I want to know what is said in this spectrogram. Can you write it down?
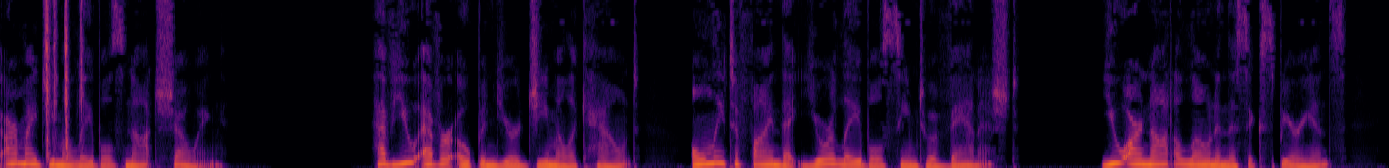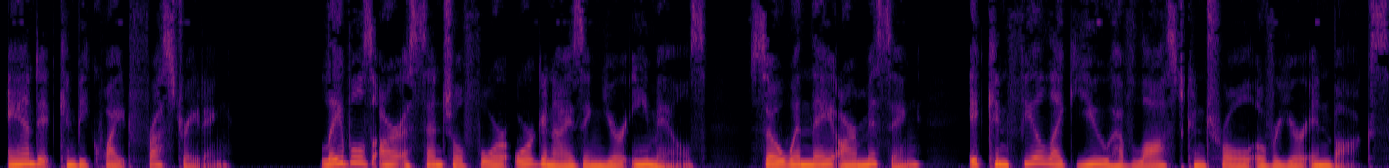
are my Gmail labels not showing? Have you ever opened your Gmail account only to find that your labels seem to have vanished? You are not alone in this experience, and it can be quite frustrating. Labels are essential for organizing your emails, so when they are missing, it can feel like you have lost control over your inbox.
